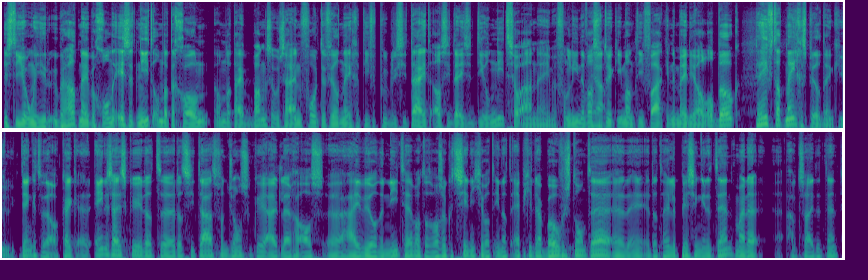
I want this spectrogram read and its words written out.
is de jongen hier überhaupt mee begonnen? Is het niet omdat, er gewoon, omdat hij bang zou zijn voor te veel negatieve publiciteit als hij deze deal niet zou aannemen? Van Liene was natuurlijk iemand die vaak in de media al opdook. Heeft dat meegespeeld, denken jullie? Ik denk het wel. Kijk, eh, enerzijds kun je dat, uh, dat citaat van Johnson kun je uitleggen als uh, hij wilde niet. Hè, want dat was ook het zinnetje wat in dat appje daarboven stond. Hè, uh, dat hele pissing in de tent. Maar de, outside the tent.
